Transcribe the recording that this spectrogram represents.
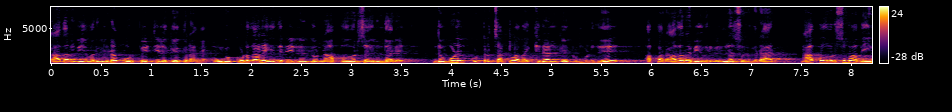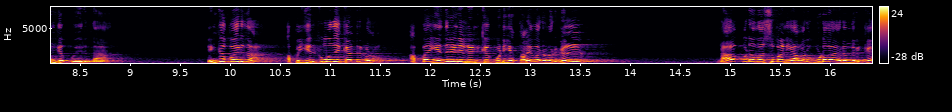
ராதாரவி அவர்களிடம் ஒரு பேட்டியில் கேட்குறாங்க உங்கள் கூட தானே எதிரில் இருக்கும் நாற்பது வருஷம் இருந்தார். இந்த ஊழல் குற்றச்சாட்டில் வைக்கிறான்னு கேட்கும் பொழுது அப்போ ராதாரவி அவர்கள் என்ன சொல்கிறார் நாற்பது வருஷமாக அவன் எங்கே போயிருந்தான்? எங்கே போயிருந்தான்? அப்போ இருக்கும்போதே கேட்டிருக்கணும். அப்போ எதிரணியில் நிற்கக்கூடிய தலைவர் அவர்கள் நாற்பது வருஷமாக நீ அவர் கூட தான் இருந்திருக்க.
